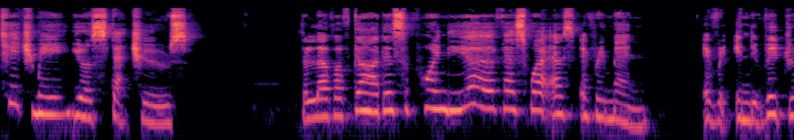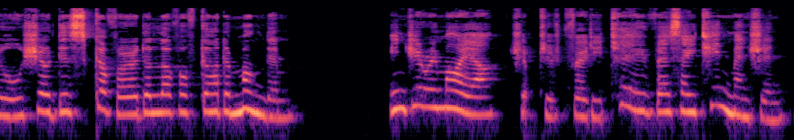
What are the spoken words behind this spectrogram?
Teach me your statutes. The love of God is upon the earth as well as every man. Every individual shall discover the love of God among them. In Jeremiah chapter 32, verse 18 mentioned,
